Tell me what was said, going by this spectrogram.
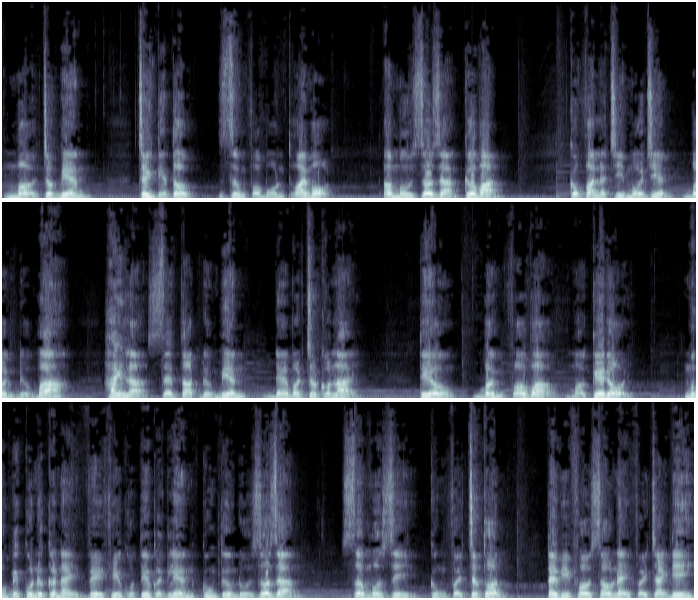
mở chốt biên. Tranh tiếp tục dùng pháo 4 thoái một. Âm mưu rõ ràng cơ bản. Không phải là chỉ mỗi triển bằng đường 3 hay là sẽ tạt đường biên để bắt chốt còn lại. Tiêu bằng pháo vào mà kê đổi. Mục đích của nước cờ này về phía của tiêu cách liên cũng tương đối rõ ràng. Sớm một gì cũng phải chấp thuận. Tại vì pháo 6 này phải chạy đi.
